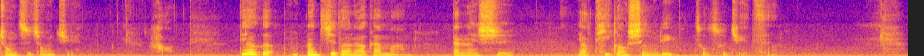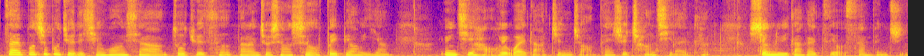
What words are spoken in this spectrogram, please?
中知中觉。好，第二个，那知道了要干嘛？当然是要提高胜率，做出决策。在不知不觉的情况下做决策，当然就像射飞镖一样，运气好会歪打正着，但是长期来看，胜率大概只有三分之一。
